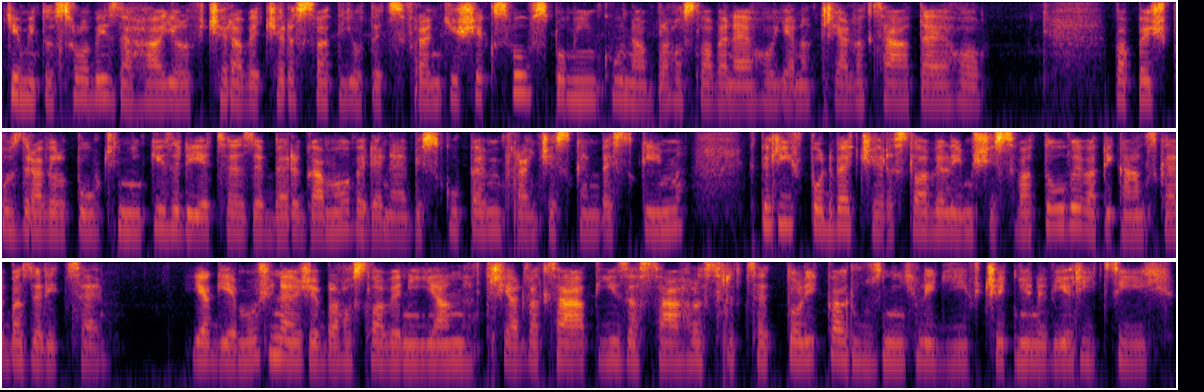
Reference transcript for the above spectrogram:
Těmito slovy zahájil včera večer svatý otec František svou vzpomínku na blahoslaveného Jana 23. Papež pozdravil poutníky z diecéze Bergamo, vedené biskupem Franceskem Beským, kteří v podvečer slavili mši svatou ve vatikánské bazilice. Jak je možné, že blahoslavený Jan 23. zasáhl srdce tolika různých lidí, včetně nevěřících,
